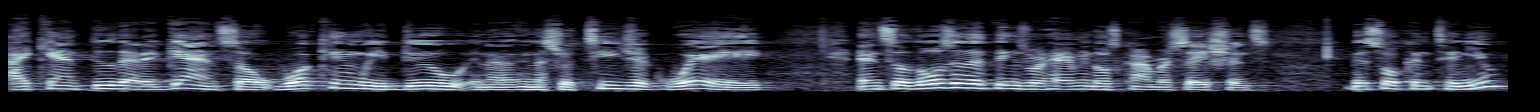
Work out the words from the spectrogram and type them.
I can't do that again. So, what can we do in a, in a strategic way? And so, those are the things we're having those conversations. This will continue.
